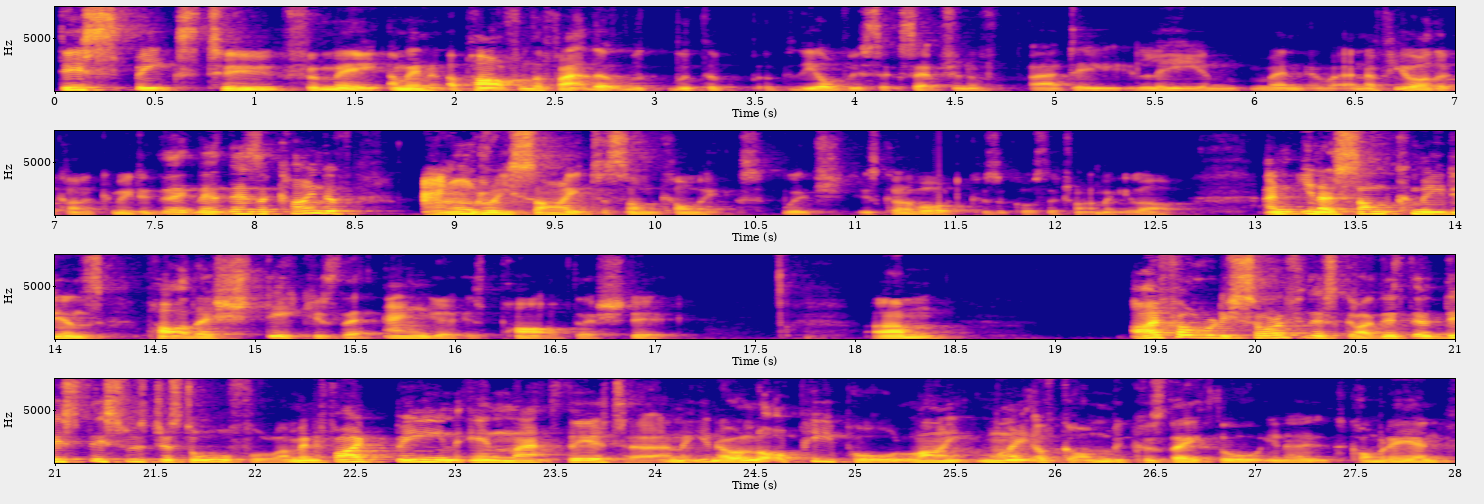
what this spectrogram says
this speaks to for me. I mean, apart from the fact that with, with the the obvious exception of Adi Lee and men, and a few other kind of comedians, there, there's a kind of angry side to some comics, which is kind of odd because, of course, they're trying to make you laugh. And you know, some comedians part of their shtick is their anger is part of their shtick. Um, I felt really sorry for this guy. This, this, this was just awful. I mean, if I'd been in that theatre, and you know, a lot of people like might have gone because they thought, you know, comedy, and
